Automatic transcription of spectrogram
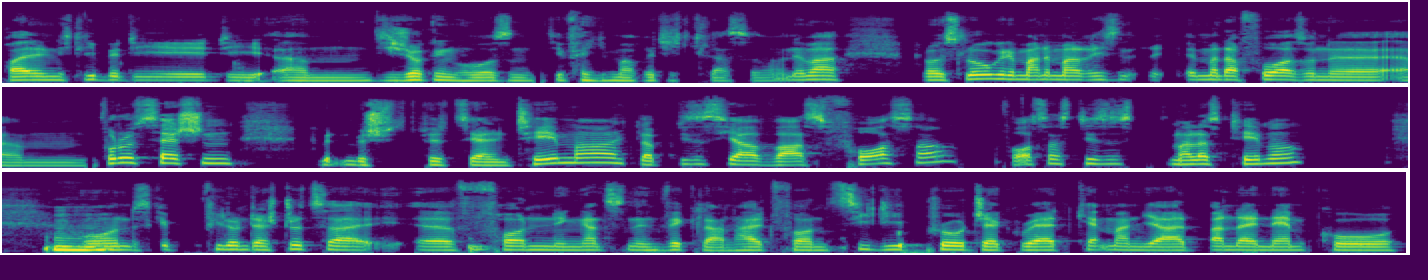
vor allem ich liebe die die ähm, die Jogginghosen, die finde ich immer richtig klasse. Und immer neues Logo, die machen immer immer davor so eine ähm, Fotosession mit einem speziellen Thema. Ich glaube dieses Jahr war es Forza. Forza ist dieses Mal das Thema. Mhm. Und es gibt viele Unterstützer äh, von den ganzen Entwicklern, halt von CD Projekt Red, kennt man ja, Bandai Namco,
